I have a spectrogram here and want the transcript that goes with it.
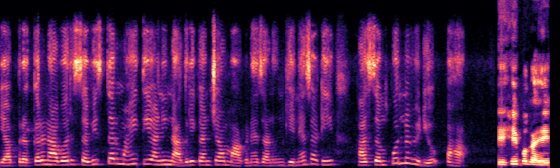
या प्रकरणावर सविस्तर माहिती आणि नागरिकांच्या मागण्या जाणून घेण्यासाठी हा संपूर्ण व्हिडिओ पहा. हे हे बघा हे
